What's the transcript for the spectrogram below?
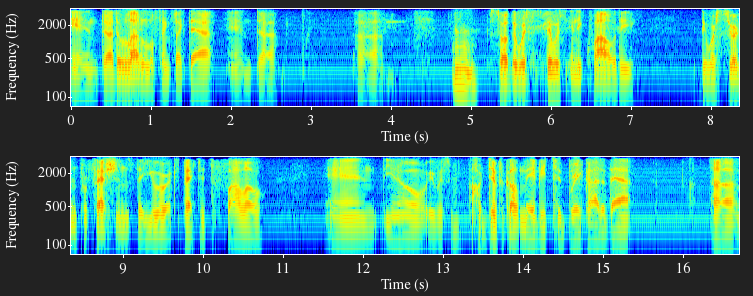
And uh, there were a lot of little things like that, and uh, uh, uh-huh. so there was there was inequality. There were certain professions that you were expected to follow, and you know it was difficult maybe to break out of that uh,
